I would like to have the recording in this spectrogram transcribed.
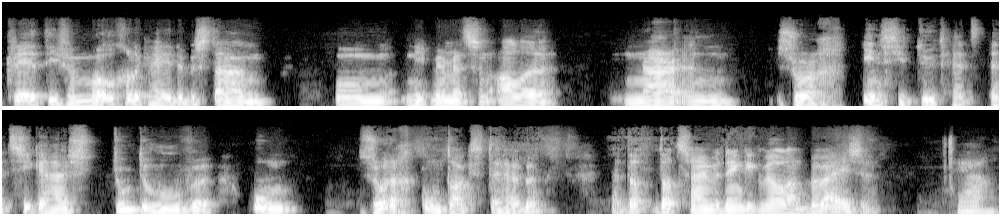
creatieve mogelijkheden bestaan om niet meer met z'n allen naar een zorginstituut, het, het ziekenhuis toe te hoeven om zorgcontact te hebben. Dat, dat zijn we denk ik wel aan het bewijzen. Ja,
